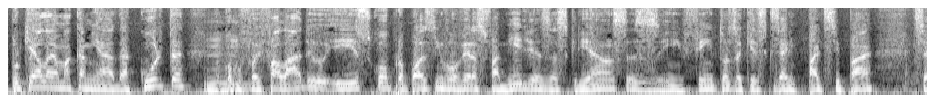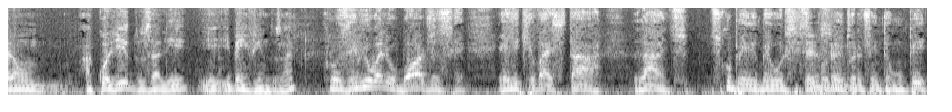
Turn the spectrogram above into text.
porque ela é uma caminhada curta, uhum. como foi falado, e isso com o propósito de envolver as famílias, as crianças, enfim, todos aqueles que quiserem participar serão acolhidos ali e, e bem-vindos, né? Inclusive o Hélio Borges, ele que vai estar lá Desculpe, meu se porventura eu te interrompi.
